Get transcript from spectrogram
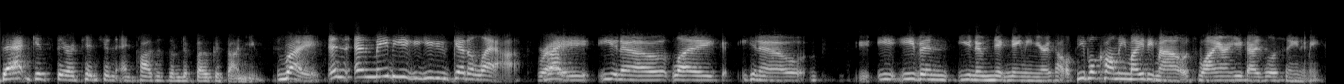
that gets their attention and causes them to focus on you. Right, and and maybe you get a laugh, right? right. You know, like you know, e- even you know, nicknaming yourself. People call me Mighty Mouse. Why aren't you guys listening to me?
